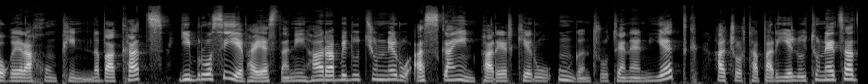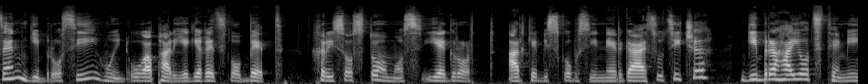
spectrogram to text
փողերախումբին նվակած Գիբրոսի եւ Հայաստանի հարաբերություններու ասկային բարերքերու ունգընտրութենեն յետք հաջորդաբար ելույթ ունեցած են Գիբրոսի հույն ուղափար եկեղեցվո բեդ Խրիսոստոմոս II arczepiskopos-ի ներկայացուցիչը Գիբրահայոց թեմի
